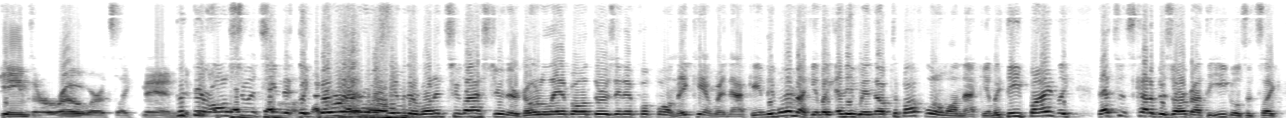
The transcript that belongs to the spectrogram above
games in a row where it's like, man, But they're also a team that, like, remember everyone was saying they're one and two last year, and they're going to Lambeau on Thursday Night Football, and they can't win that game. They won that game, like, and they went up to Buffalo and won that game. Like, they find, like, that's what's kind of bizarre about the Eagles. It's like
